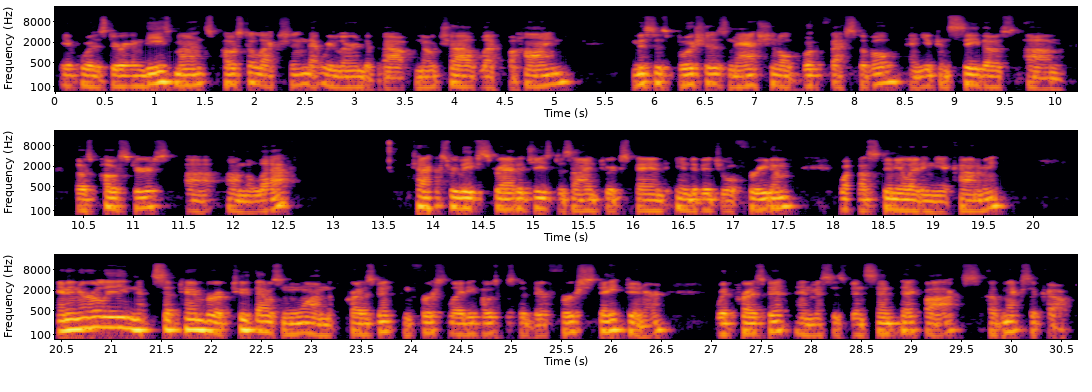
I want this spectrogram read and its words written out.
It was during these months post-election that we learned about No Child Left Behind, Mrs. Bush's National Book Festival, and you can see those, um, those posters uh, on the left. Tax relief strategies designed to expand individual freedom while stimulating the economy. And in early September of 2001, the President and First Lady hosted their first state dinner with President and Mrs. Vicente Fox of Mexico.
